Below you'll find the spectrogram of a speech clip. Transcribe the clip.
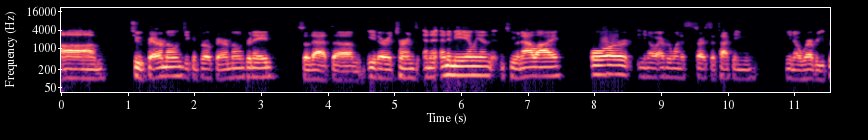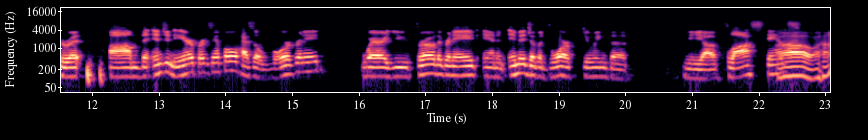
Um, to pheromones, you can throw pheromone grenade so that um, either it turns an enemy alien into an ally, or you know everyone starts attacking, you know wherever you threw it. Um, the engineer, for example, has a lure grenade where you throw the grenade and an image of a dwarf doing the the uh, floss dance oh, uh huh.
